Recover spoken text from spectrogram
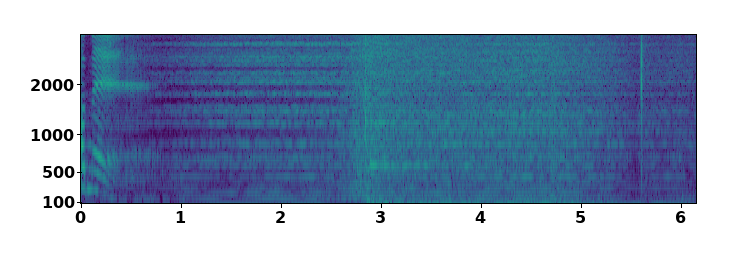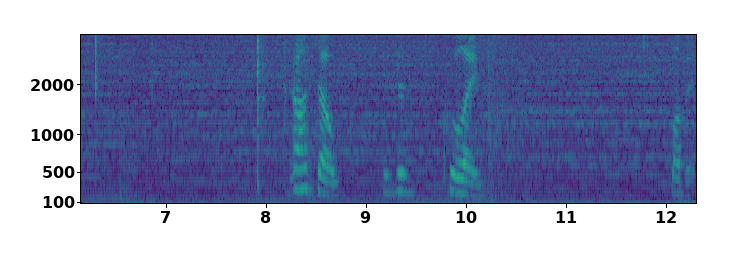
Comments. Also, this is Kool-Aid. Love it.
